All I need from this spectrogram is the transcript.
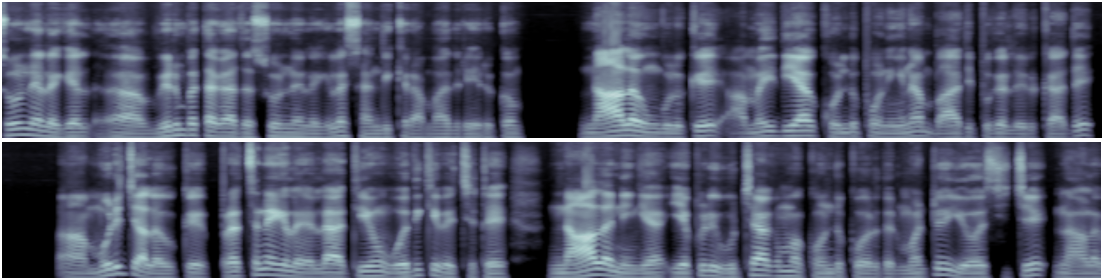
சூழ்நிலைகள் விரும்பத்தகாத சூழ்நிலைகளை சந்திக்கிற மாதிரி இருக்கும். நாளை உங்களுக்கு அமைதியாக கொண்டு போனீங்கன்னா பாதிப்புகள் இருக்காது. முடிஞ்ச அளவுக்கு பிரச்சனைகளை எல்லாத்தையும் ஒதுக்கி வச்சுட்டு, நாளை நீங்கள் எப்படி உற்சாகமாக கொண்டு போகிறது மட்டும் யோசித்து நாளை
